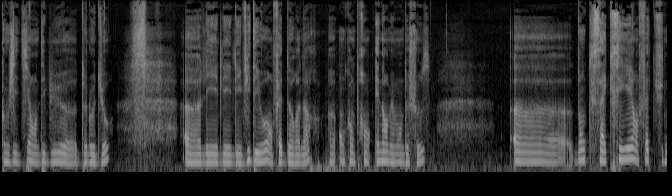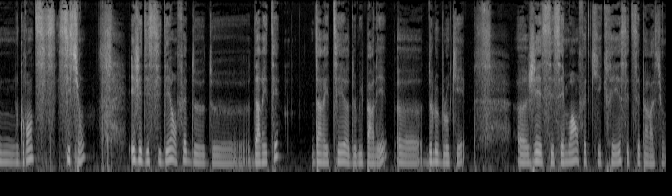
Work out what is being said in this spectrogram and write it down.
comme j'ai dit en début de l'audio, les, vidéos en fait de runner. on comprend énormément de choses. Euh, donc ça a créé en fait une grande scission et j'ai décidé en fait de d'arrêter d'arrêter euh, de lui parler, euh, de le bloquer. Euh, c'est moi en fait qui ai créé cette séparation.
